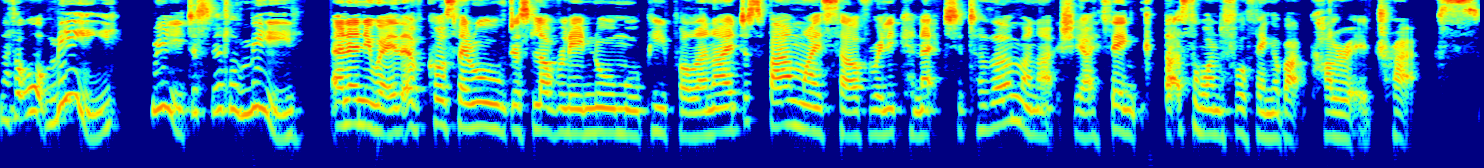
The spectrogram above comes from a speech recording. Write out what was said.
And I thought, what, me? Me, just little me. And anyway, of course, they're all just lovely, normal people. And I just found myself really connected to them. And actually, I think that's the wonderful thing about color. It attracts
